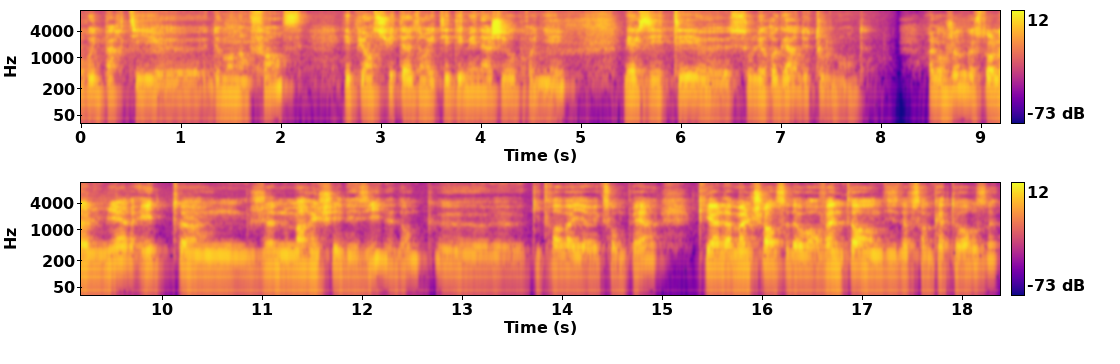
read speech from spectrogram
pour une partie euh, de mon enfance, et puis ensuite elles ont été déménagées au grenier, mais elles étaient sous les regards de tout le monde. Alors Jean-Gaston Lalumière est un jeune maraîcher des îles, donc, qui travaille avec son père, qui a la malchance d'avoir 20 ans en 1914,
